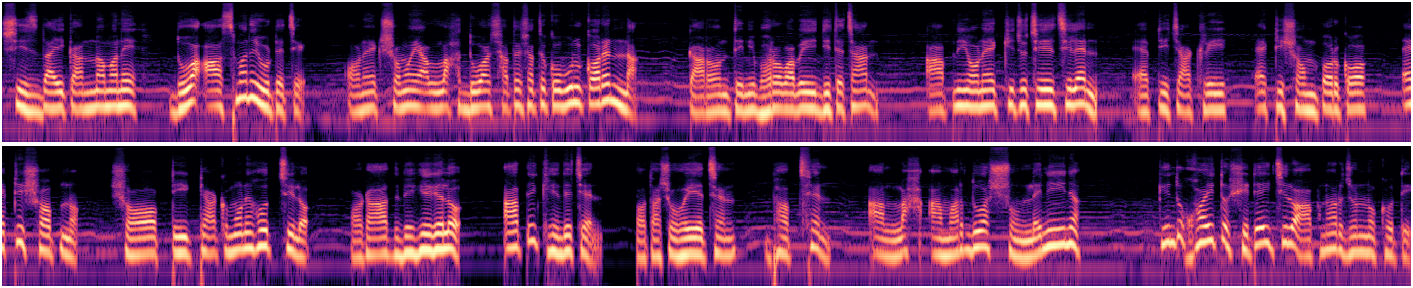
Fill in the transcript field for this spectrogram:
সিজদাই কান্না মানে দোয়া আসমানে উঠেছে। অনেক সময় আল্লাহ দোয়ার সাথে সাথে কবুল করেন না, কারণ তিনি বড়ভাবেই দিতে চান। আপনি অনেক কিছু চেয়েছিলেন, একটি চাকরি, একটি সম্পর্ক, একটি স্বপ্ন, সব ঠিকঠাক মনে হচ্ছিল, হঠাৎ ভেঙে গেল। আপনি খেঁদেছেন, হতাশ হয়েছেন, ভাবছেন আল্লাহ আমার দোয়া শুনলেনই না। কিন্তু হয়তো সেটাই ছিল আপনার জন্য ক্ষতি।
